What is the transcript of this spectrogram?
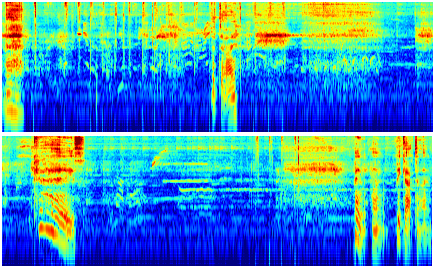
Let's die. Guys. Payment time. Peacock time.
